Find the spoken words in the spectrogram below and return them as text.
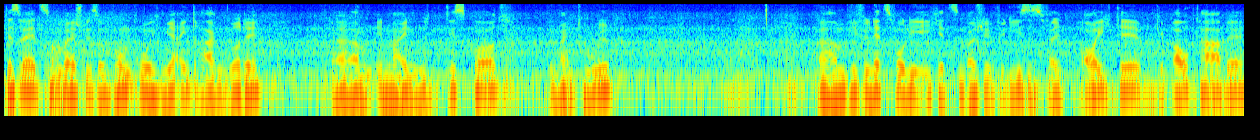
Das wäre jetzt zum Beispiel so ein Punkt, wo ich mir eintragen würde. Ähm, in meinen Discord, in mein Tool. Ähm, wie viel Netzfolie ich jetzt zum Beispiel für dieses Feld bräuchte, gebraucht habe,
